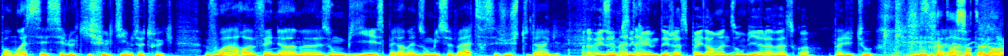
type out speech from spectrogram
pour moi c'est c'est le kiff ultime ce truc. Voir euh, Venom euh, zombie et Spider-Man zombie se battre, c'est juste dingue. Ah, Venom, c'est quand même déjà Spider-Man zombie à la base, quoi. Pas du tout. Attention, te lance,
